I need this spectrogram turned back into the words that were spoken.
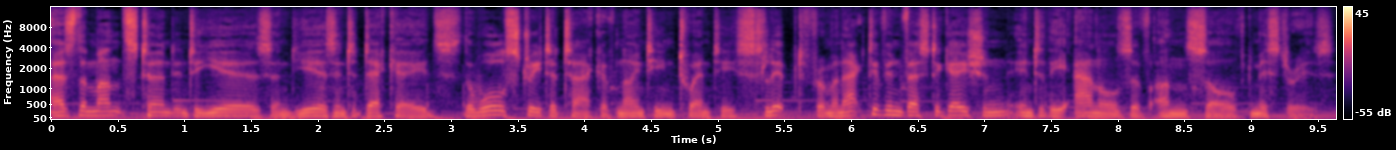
As the months turned into years and years into decades, the Wall Street attack of 1920 slipped from an active investigation into the annals of unsolved mysteries.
